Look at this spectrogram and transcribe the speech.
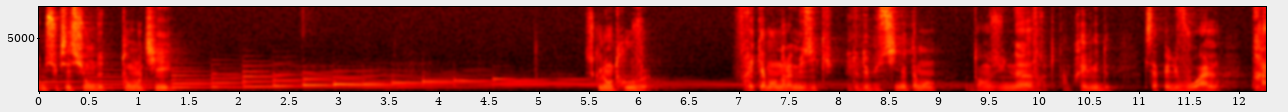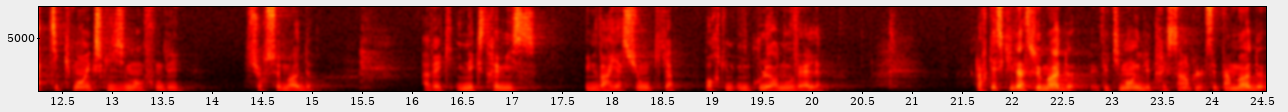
une succession de tons entiers. Ce que l'on trouve fréquemment dans la musique de Debussy, notamment dans une œuvre, qui est un prélude, qui s'appelle Voile, pratiquement exclusivement fondée sur ce mode, avec in extremis une variation qui une couleur nouvelle, alors qu'est-ce qu'il a ce mode? Effectivement, il est très simple, c'est un mode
